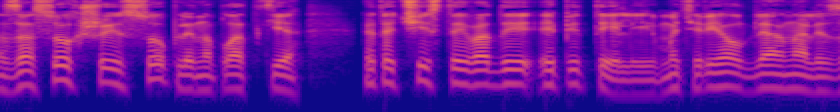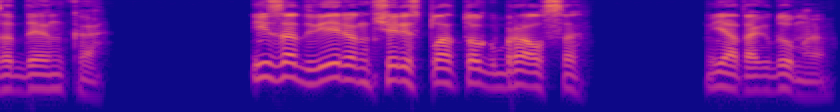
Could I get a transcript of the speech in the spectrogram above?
Засохшие сопли на платке — это чистой воды эпителии, материал для анализа ДНК. И за дверь он через платок брался. Я так думаю.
